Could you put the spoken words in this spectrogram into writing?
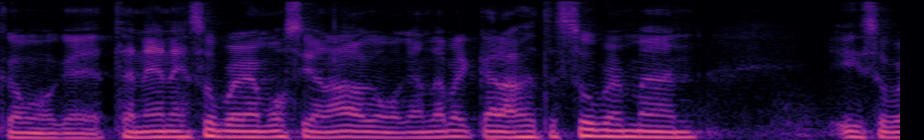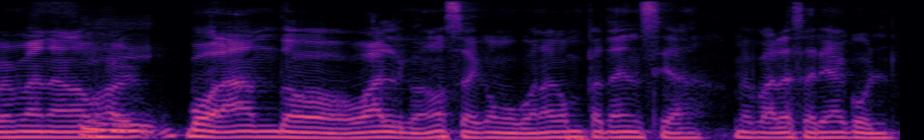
como que este nene súper emocionado, como que anda por el carajo este Superman. Y Superman a lo Sí. mejor volando o algo, no sé, como con una competencia. Me parecería cool.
